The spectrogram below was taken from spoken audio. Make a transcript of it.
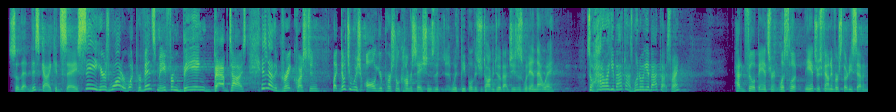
so that this guy could say, See, here's water. What prevents me from being baptized? Isn't that a great question? Like, don't you wish all your personal conversations that, with people that you're talking to about Jesus would end that way? So, how do I get baptized? When do I get baptized, right? How did Philip answer him? Let's look. The answer is found in verse 37.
